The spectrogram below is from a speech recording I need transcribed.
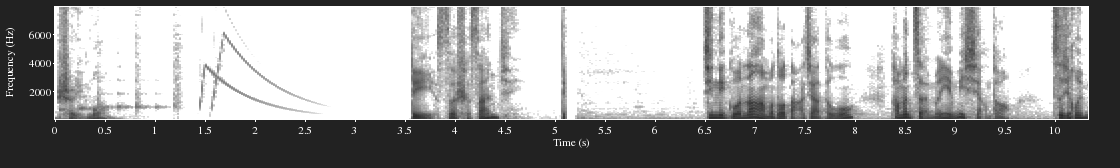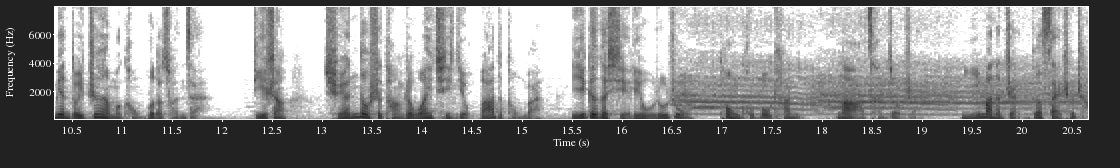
水墨。第四十三集，经历过那么多打架斗殴，他们怎么也没想到自己会面对这么恐怖的存在。地上全都是躺着歪七扭八的同伴。一个个血流如注，痛苦不堪呐！那惨叫声弥漫了整个赛车场。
